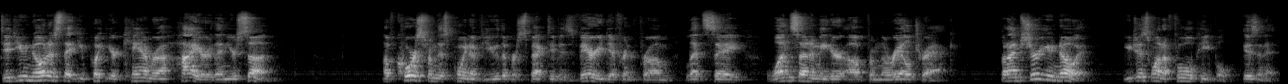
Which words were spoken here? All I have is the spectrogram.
Did you notice that you put your camera higher than your sun? Of course, from this point of view, the perspective is very different from, let's say, one centimeter up from the rail track. But I'm sure you know it. You just want to fool people, isn't it?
